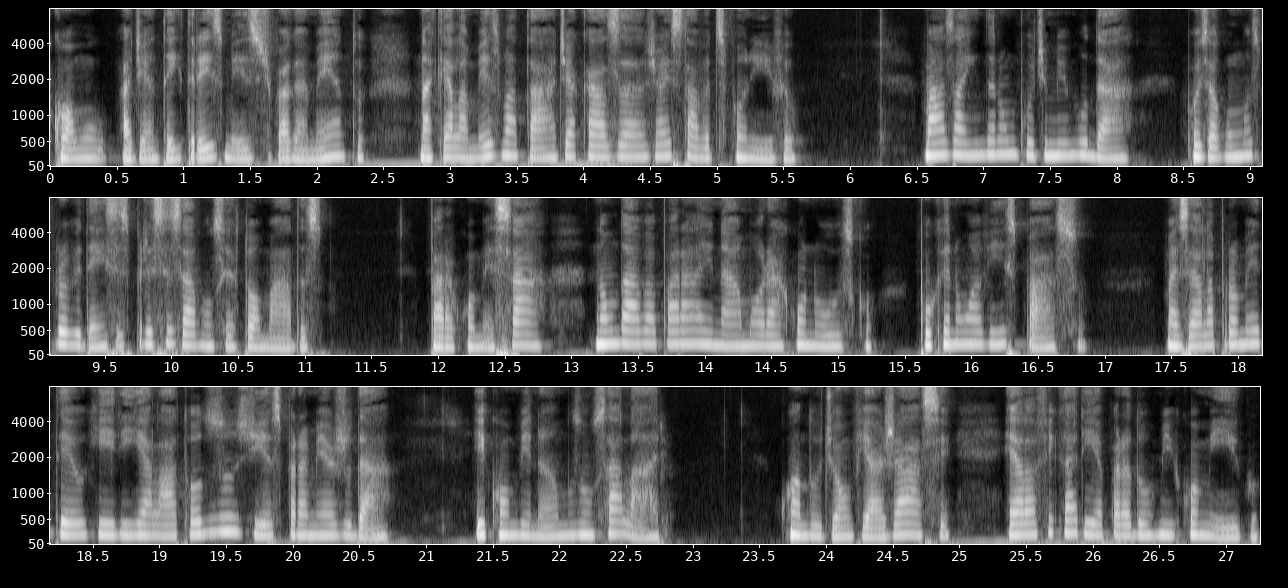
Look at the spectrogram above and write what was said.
como adiantei três meses de pagamento, naquela mesma tarde a casa já estava disponível. Mas ainda não pude me mudar, pois algumas providências precisavam ser tomadas. Para começar, não dava para a Iná morar conosco, porque não havia espaço, mas ela prometeu que iria lá todos os dias para me ajudar, e combinamos um salário. Quando o John viajasse, ela ficaria para dormir comigo,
